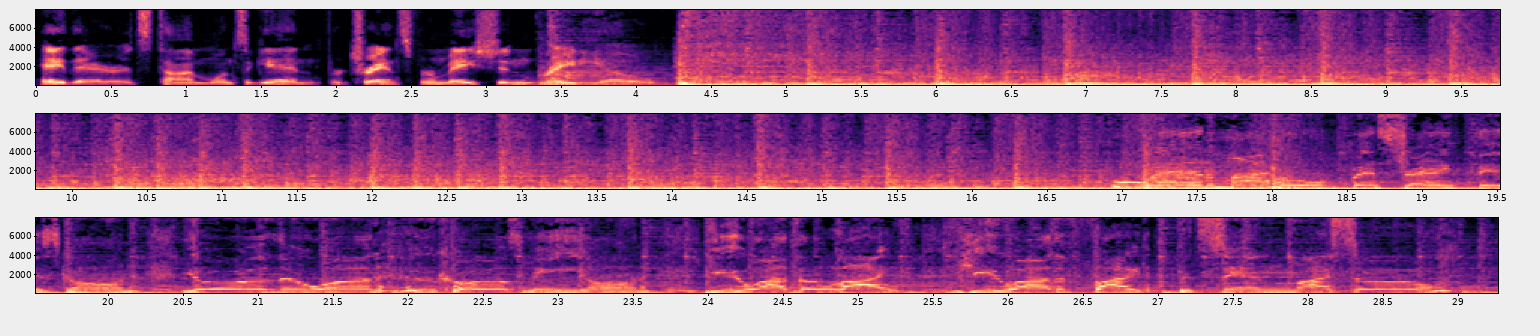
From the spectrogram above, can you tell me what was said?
Hey there, it's time once again for Transformation Radio. When my hope and strength is gone. You're the one who calls me on. You are the light, you are the fight that's in my soul.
